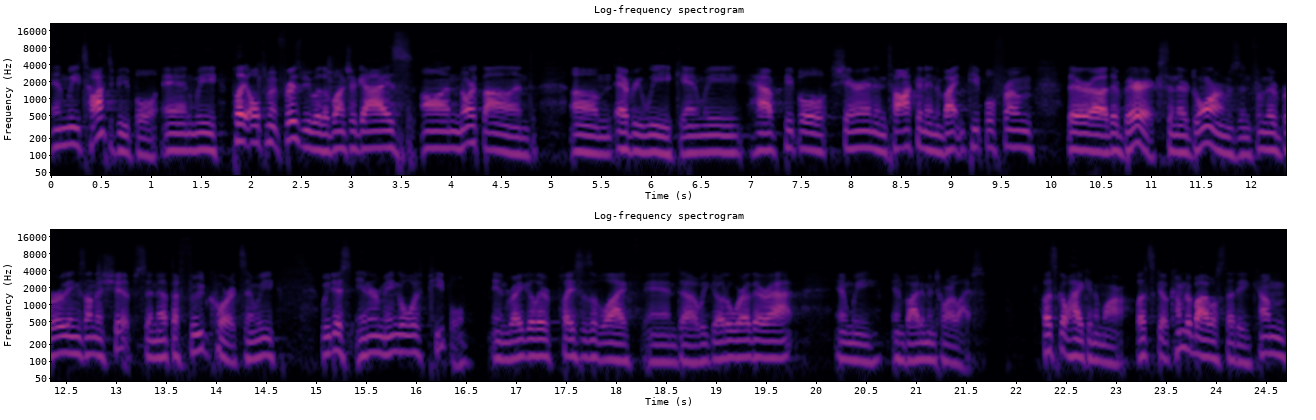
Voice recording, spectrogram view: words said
and we talk to people and we play ultimate frisbee with a bunch of guys on North Island um, every week. And we have people sharing and talking and inviting people from their, uh, their barracks and their dorms and from their berthings on the ships and at the food courts. And we, we just intermingle with people in regular places of life. And uh, we go to where they're at and we invite them into our lives. Let's go hiking tomorrow. Let's go. Come to Bible study. Come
